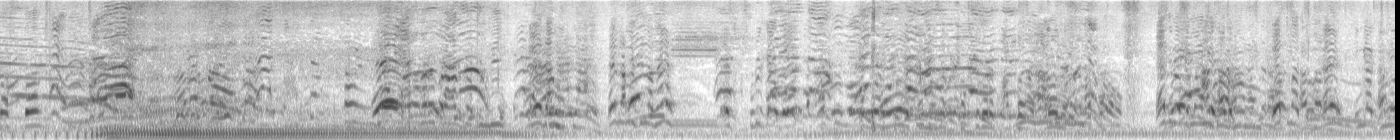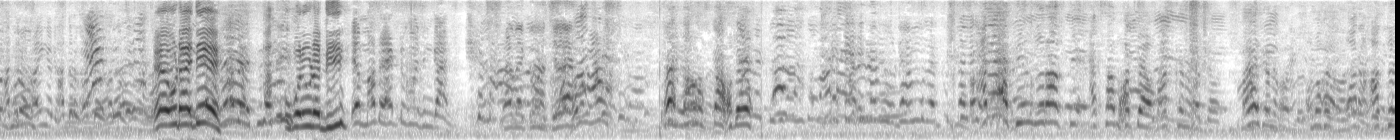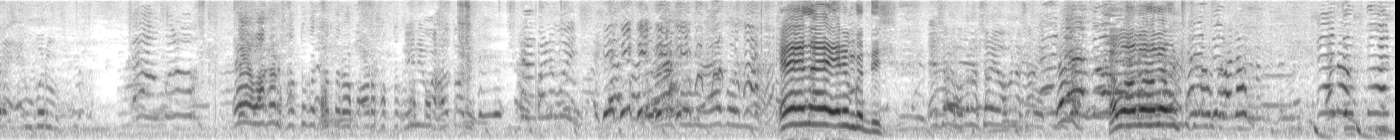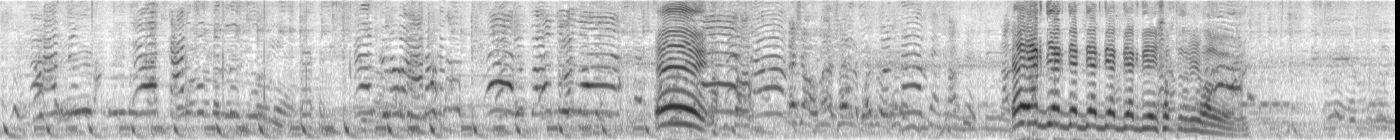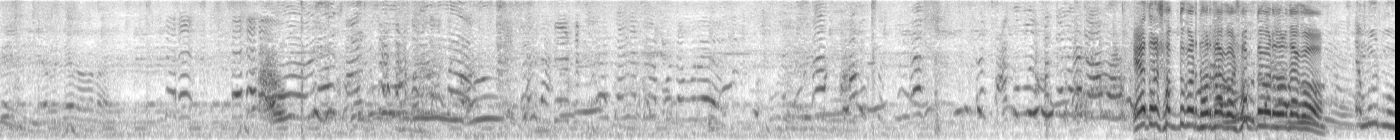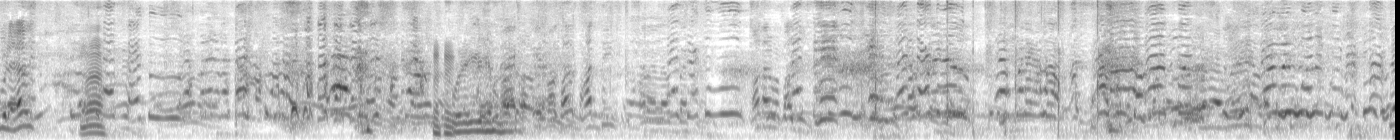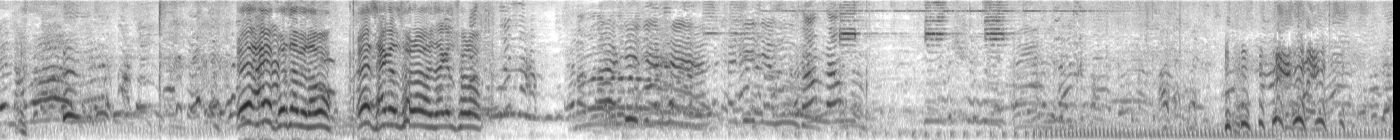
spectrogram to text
রাস্তা এ উড়াই দে। উপরে উড়াই দি। রাস্তা তিন জন একসা ভর দাও মাঝখানে ভর দাও। মাঝখানে ভর দাও। আমাকে হাত ধরে উপরে উঠ এই ওখানে শক্ত করে ধরতে রাখো ওটা শক্ত করে এ যা এরম কর দিস। হবে হবে উঠ। এক দি এক দি এক দি এক দি এক দি এক দি এই সবচেয়ে বেশি ভালো লাগবে এ তো শক্ত করে ধরে থাকো শক্ত করে ধরে থাকো। না। এ আয় পড়ে যাবে থামো। এ সাইকেল ছড়াও সাইকেল ছড়াও নাম নাম।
